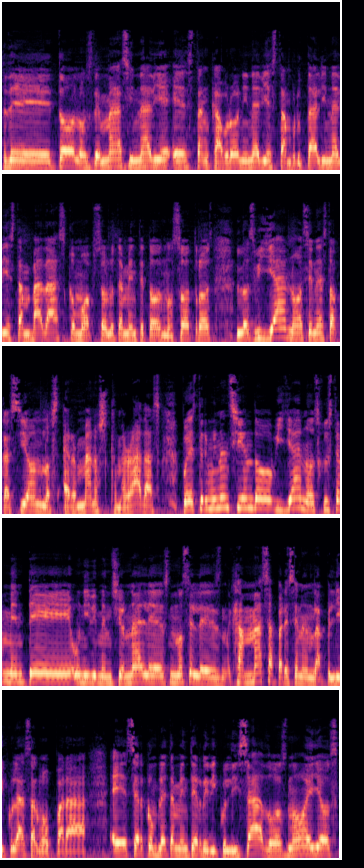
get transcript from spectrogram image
de todos los demás y nadie es tan cabrón y nadie es tan brutal y nadie es tan badass como absolutamente todos nosotros. Los villanos en esta ocasión, los hermanos pues terminan siendo villanos justamente unidimensionales, no se les jamás aparecen en la película salvo para eh, ser completamente ridiculizados, ¿no? Ellos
